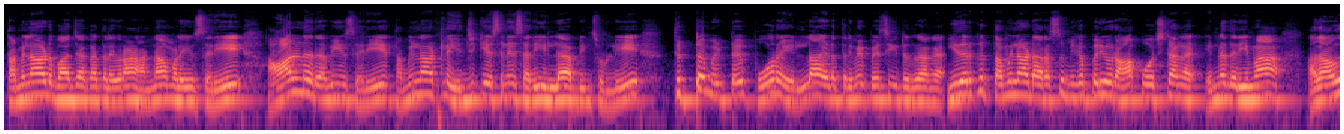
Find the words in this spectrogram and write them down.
தமிழ்நாடு பாஜக தலைவரான அண்ணாமலையும் சரி ஆளுநர் ரவியும் சரி தமிழ்நாட்டில் எஜுகேஷனே சரியில்லை அப்படின்னு சொல்லி திட்டமிட்டு போகிற எல்லா இடத்துலையுமே பேசிக்கிட்டு இருக்காங்க. இதற்கு தமிழ்நாடு அரசு மிகப்பெரிய ஒரு ஆப்பு வச்சுட்டாங்க. என்ன தெரியுமா? அதாவது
